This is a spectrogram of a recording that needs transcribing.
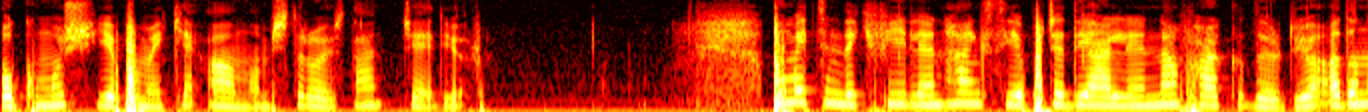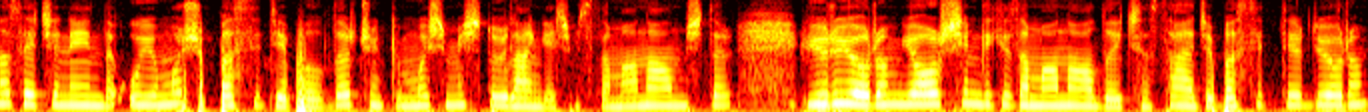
okumuş yapım eki almamıştır. O yüzden C diyorum. Bu metindeki fiillerin hangisi yapıca diğerlerinden farklıdır diyor. Adana seçeneğinde uyumuş basit yapılıdır. Çünkü mışmış duyulan geçmiş zaman almıştır. Yürüyorum yor şimdiki zamanı aldığı için sadece basittir diyorum.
